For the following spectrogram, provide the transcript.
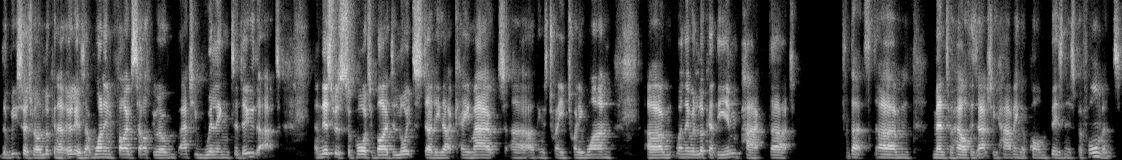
the research we were looking at earlier is that one in five salespeople are actually willing to do that. And this was supported by a Deloitte study that came out, uh, I think it was 2021, um, when they were looking at the impact that that um, mental health is actually having upon business performance.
